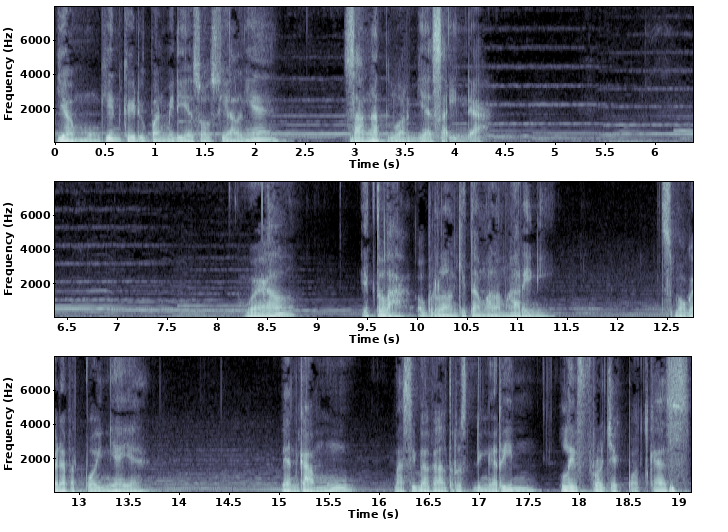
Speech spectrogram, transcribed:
yang mungkin kehidupan media sosialnya sangat luar biasa indah. Well, itulah obrolan kita malam hari ini. Semoga dapat poinnya ya. Dan kamu masih bakal terus dengerin Live Project Podcast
